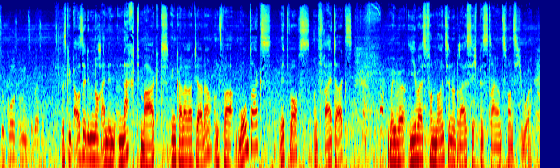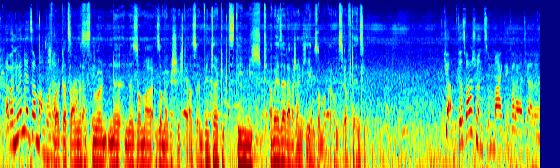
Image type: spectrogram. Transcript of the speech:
zu groß, um ihn zu übersehen. Es gibt außerdem noch einen Nachtmarkt in Calaratiada und zwar montags, mittwochs und freitags jeweils von 19.30 Uhr bis 23 Uhr. Aber nur in den Sommermonaten. Ich wollte gerade sagen, das ist nur eine, eine Sommer, Sommergeschichte, also im Winter gibt es den nicht. Aber ihr seid ja wahrscheinlich eh im Sommer bei uns hier auf der Insel. Ja, das war schon zum Markt in Calaratiada.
